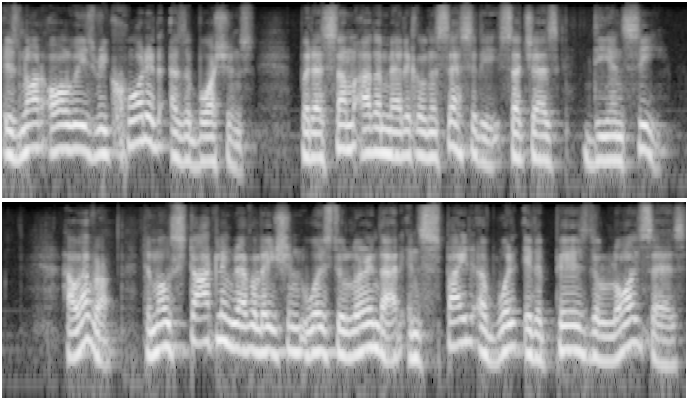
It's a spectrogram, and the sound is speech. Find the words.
is not always recorded as abortions, but as some other medical necessity, such as D&C. However, the most startling revelation was to learn that, in spite of what it appears the law says,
